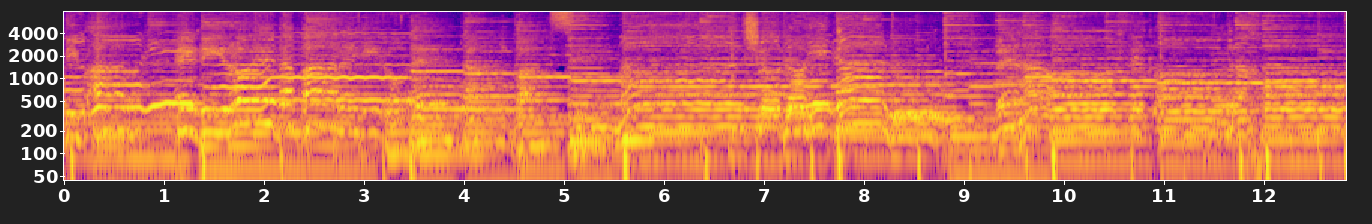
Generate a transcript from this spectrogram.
תבער, איני רואה דבר, לא הגענו, והאופק רחוק,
